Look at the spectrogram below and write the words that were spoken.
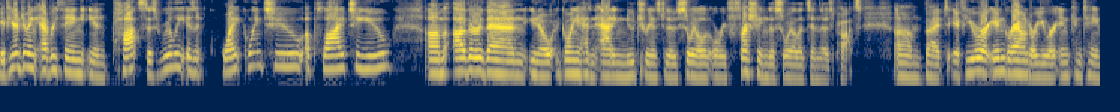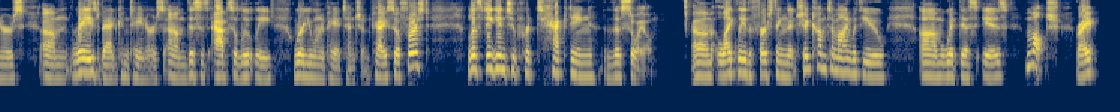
If you're doing everything in pots, this really isn't quite going to apply to you um, other than you know going ahead and adding nutrients to those soil or refreshing the soil that's in those pots um, but if you are in ground or you are in containers, um, raised bed containers, um, this is absolutely where you want to pay attention. Okay, so first, let's dig into protecting the soil. Um, likely the first thing that should come to mind with you um, with this is mulch, right?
